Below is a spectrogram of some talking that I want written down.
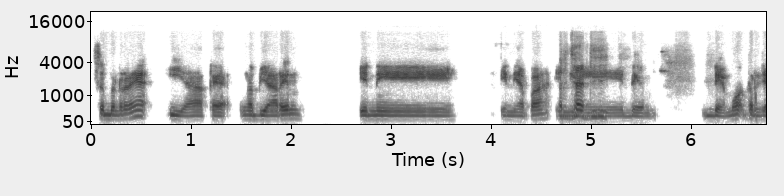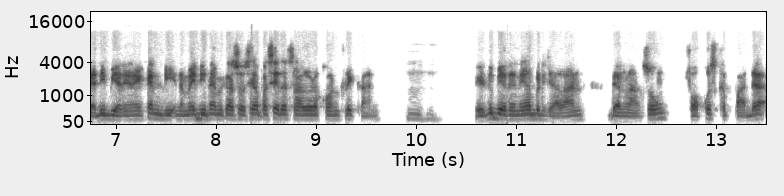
sebenarnya iya kayak ngebiarin ini ini apa Terjadi. ini dem, demo terjadi biarin aja kan di namanya dinamika sosial pasti ada selalu ada konflik kan Mhm. itu biarin aja berjalan dan langsung fokus kepada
